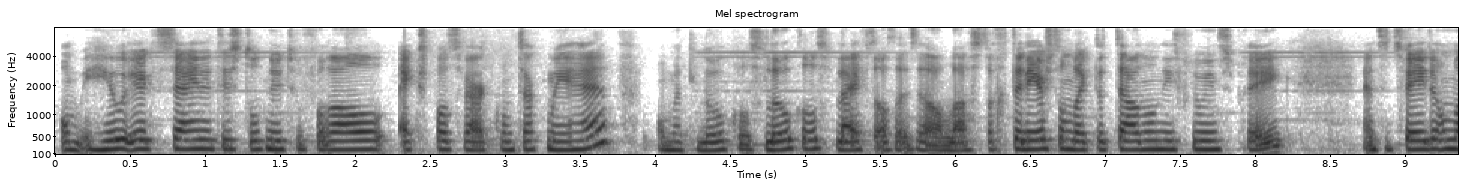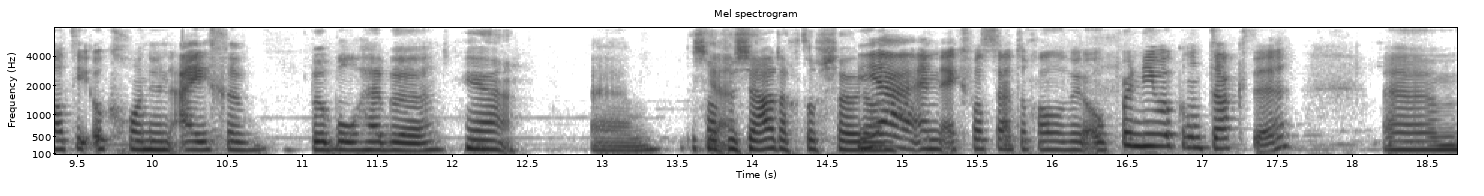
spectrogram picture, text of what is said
om heel eerlijk te zijn, het is tot nu toe vooral expats waar ik contact mee heb. Om met locals. Locals blijft altijd wel lastig. Ten eerste omdat ik de taal nog niet vloeiend spreek. En ten tweede omdat die ook gewoon hun eigen bubbel hebben. ja. Ehm, Dus al Ja. verzadigd of zo dan. ja, en expats staan toch alweer open voor nieuwe contacten. Ehm,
